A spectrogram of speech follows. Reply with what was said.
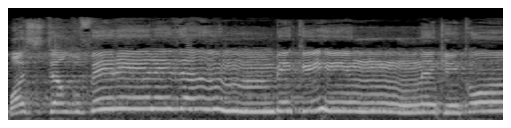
واستغفري لذنبك إنك كنت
